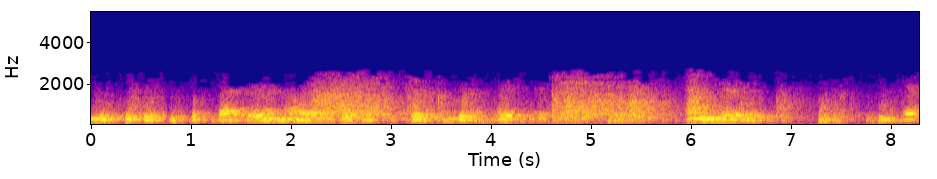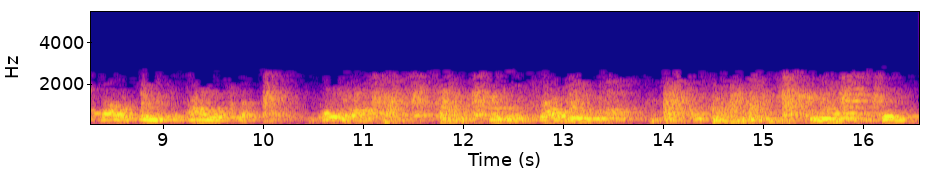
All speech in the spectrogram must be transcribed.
You will keep this back there, and I'll refer to some different there. One here was, after all the students to buy this book, whether I hunted for them you students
